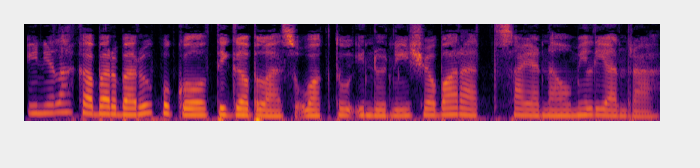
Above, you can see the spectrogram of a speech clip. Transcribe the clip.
Inilah kabar baru pukul 13 waktu Indonesia Barat. Saya Naomi Liandra.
